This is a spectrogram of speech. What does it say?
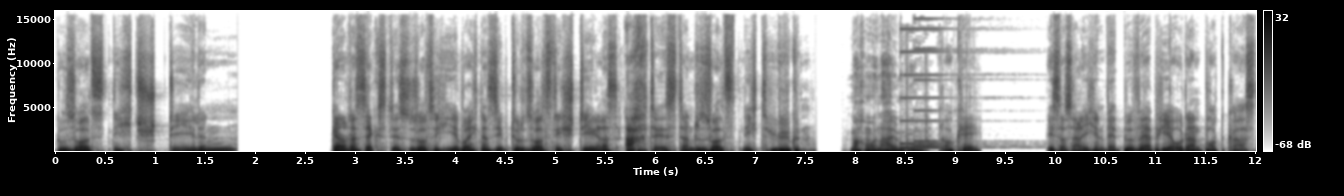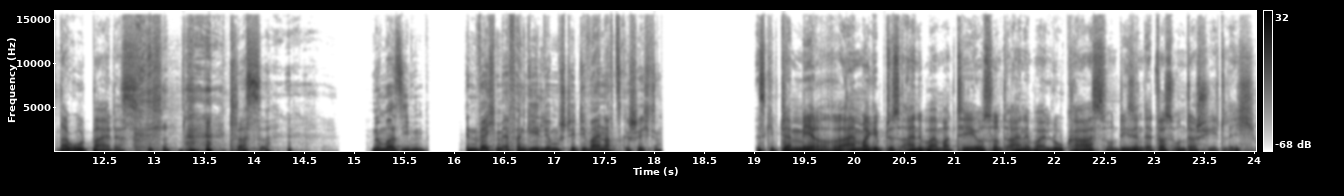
Du sollst nicht stehlen. Genau, das sechste ist, du sollst nicht ehebrechen. Das siebte, du sollst nicht stehlen. Das achte ist dann, du sollst nicht lügen. Machen wir einen halben Punkt. Okay. Ist das eigentlich ein Wettbewerb hier oder ein Podcast? Na gut, beides. Klasse. Nummer sieben. In welchem Evangelium steht die Weihnachtsgeschichte? Es gibt ja mehrere. Einmal gibt es eine bei Matthäus und eine bei Lukas und die sind etwas unterschiedlich.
